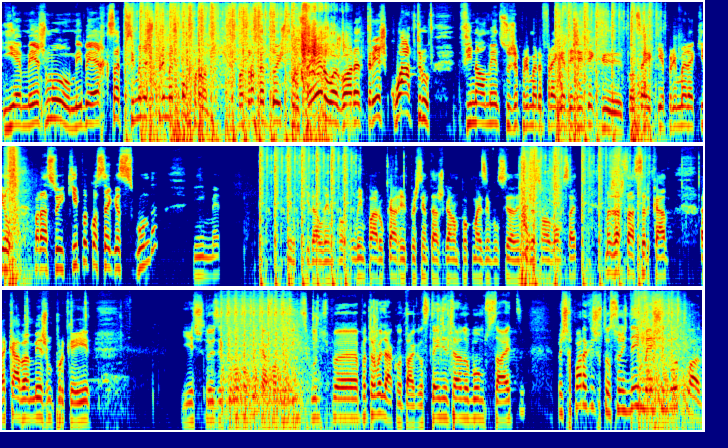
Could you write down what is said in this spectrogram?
e é mesmo o MIBR que sai por cima nestes primeiros confrontos. Uma troca de 2 por 0, agora 3, 4. Finalmente surge a primeira frega a DGT que consegue aqui a primeira kill para a sua equipa, consegue a segunda e mete ele que irá limpar o carro e depois tentar jogar um pouco mais em velocidade em direção ao bombsite, mas já está cercado, acaba mesmo por cair e estes dois aqui vão complicar, faltam 20 segundos para, para trabalhar com o Tag. Eles têm de entrar no bomb site, mas repara que as rotações nem mexem do outro lado.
